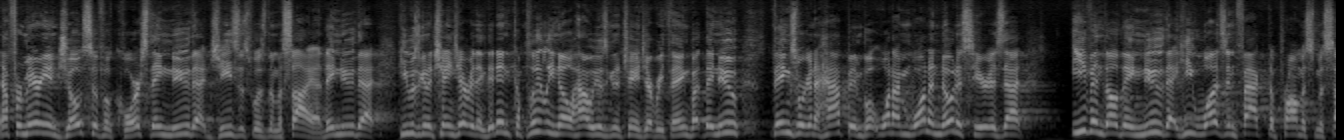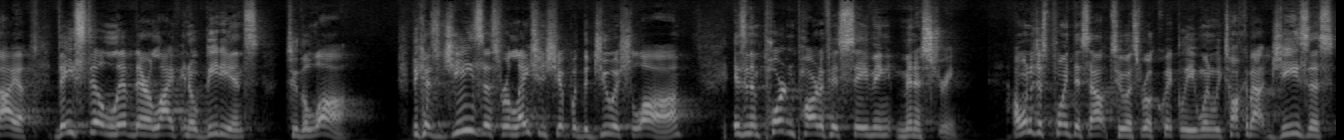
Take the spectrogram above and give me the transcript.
Now, for Mary and Joseph, of course, they knew that Jesus was the Messiah. They knew that he was going to change everything. They didn't completely know how he was going to change everything, but they knew things were going to happen. But what I want to notice here is that even though they knew that he was, in fact, the promised Messiah, they still lived their life in obedience to the law. Because Jesus' relationship with the Jewish law is an important part of his saving ministry. I want to just point this out to us real quickly when we talk about Jesus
